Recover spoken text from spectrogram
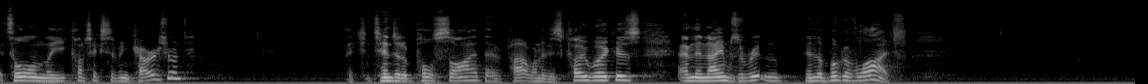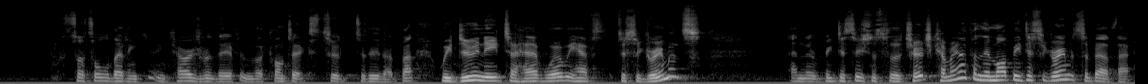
It's all in the context of encouragement. They contended at Paul's side, they were part one of his co workers, and their names are written in the book of life. So it's all about encouragement there in the context to, to do that. But we do need to have, where we have disagreements, and there are big decisions for the church coming up, and there might be disagreements about that.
